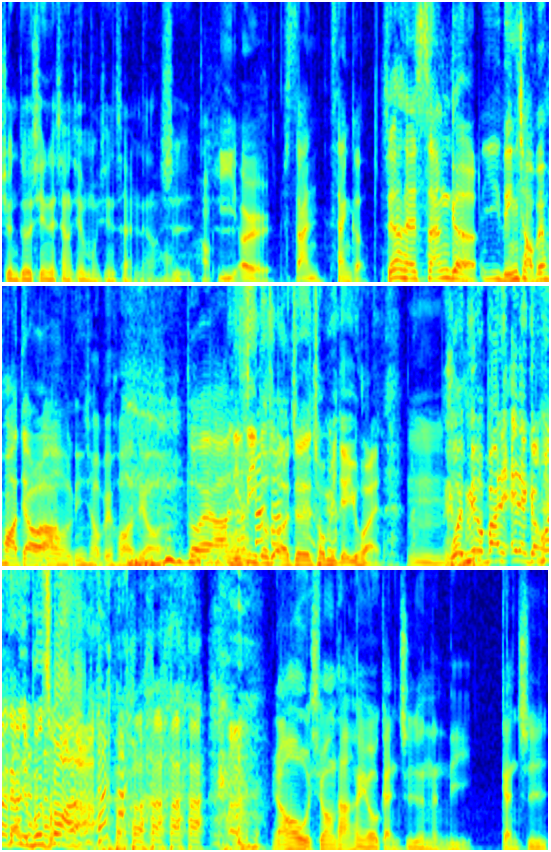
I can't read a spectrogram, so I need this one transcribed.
选择性的相信某些善良是，好，一二三，三个，这样才三个。一灵巧被划掉了啊。哦，林巧被划掉了。对啊，你自己都说呃，这是聪明的一环，嗯，我也没有把你 elegant 划掉就不错了。然后我希望他很有感知的能力，感知。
